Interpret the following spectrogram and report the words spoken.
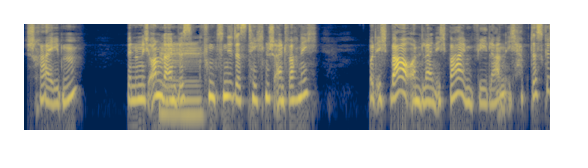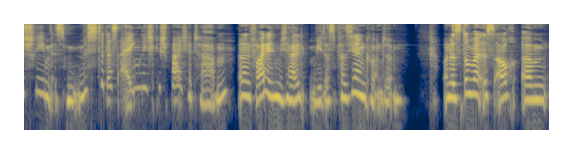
schreiben. Wenn du nicht online Hm. bist, funktioniert das technisch einfach nicht. Und ich war online, ich war im WLAN, ich habe das geschrieben. Es müsste das eigentlich gespeichert haben. Und dann frage ich mich halt, wie das passieren konnte. Und das Dumme ist auch, ähm,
